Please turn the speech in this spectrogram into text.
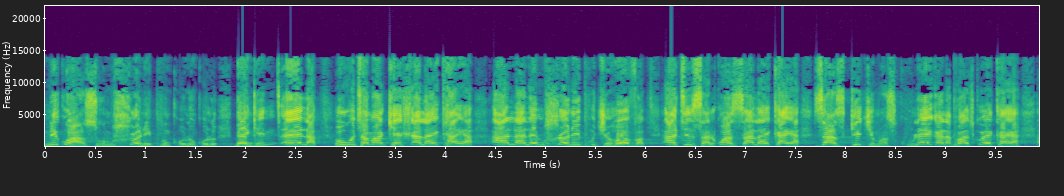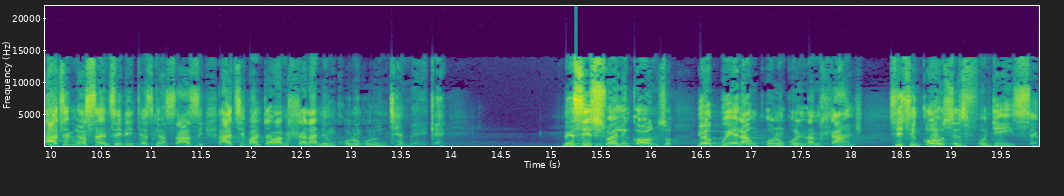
nikwazi ukumhlonipha uNkulunkulu. Benginicela ukuthi amakhehla la ekhaya alale emhlonipha uJehova. Athi izalukwazala ekhaya zazigijima sikhuleka lapha phakathi kwekhaya. Athi ningasenzeli into esingasazi. Athi bantu abamhlalani uNkulunkulu nithembeke. Besiswela inkonzo yokubuyela uNkulunkulu namhlanje. Sithi inkosi sifundise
